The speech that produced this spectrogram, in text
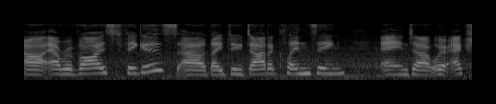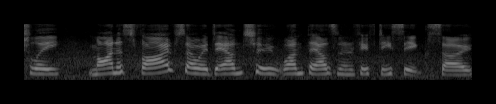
uh, our revised figures, uh, they do data cleansing and uh, we're actually minus five, so we're down to 1,056. So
